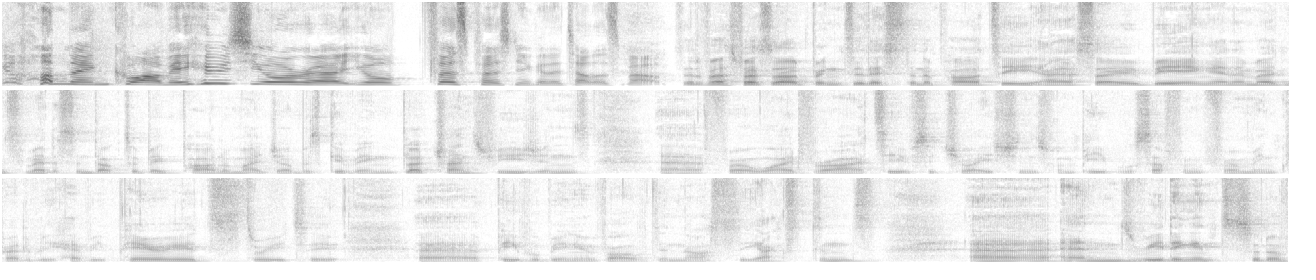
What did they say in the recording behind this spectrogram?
go on then, Kwame. Who's your uh, your first person you're going to tell us about? So the first person I'd bring to this dinner party, uh, so being an emergency medicine doctor, a big part of my job is giving blood transfusions uh, for a wide variety of situations, from people suffering from incredibly heavy periods through to uh, people being involved in nasty accidents. Uh, and reading into sort of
